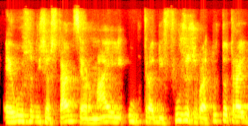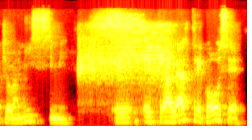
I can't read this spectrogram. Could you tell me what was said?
e uso di sostanze ormai ultra diffuso, soprattutto tra i giovanissimi. E, e tra le altre cose,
